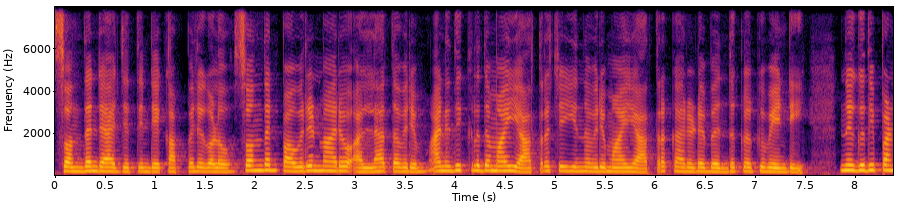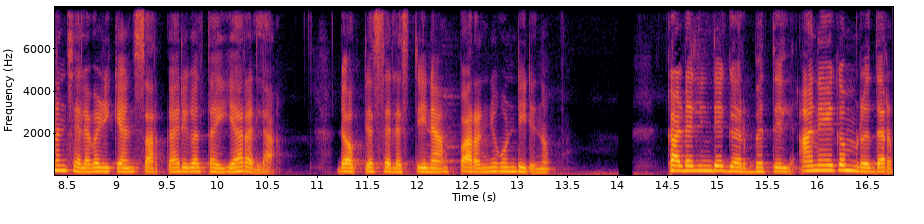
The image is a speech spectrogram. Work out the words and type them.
സ്വന്തം രാജ്യത്തിന്റെ കപ്പലുകളോ സ്വന്തം പൗരന്മാരോ അല്ലാത്തവരും അനധികൃതമായി യാത്ര ചെയ്യുന്നവരുമായ യാത്രക്കാരുടെ ബന്ധുക്കൾക്ക് വേണ്ടി നികുതിപ്പണം ചെലവഴിക്കാൻ സർക്കാരുകൾ തയ്യാറല്ല. ഡോക്ടർ സെലസ്റ്റീന പറഞ്ഞുകൊണ്ടിരുന്നു. കടലിന്റെ ഗർഭത്തിൽ അനേകം മൃതർ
